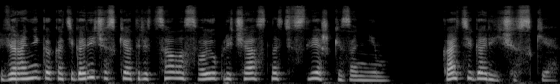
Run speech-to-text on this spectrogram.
Вероника категорически отрицала свою причастность в слежке за ним. Категорически.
